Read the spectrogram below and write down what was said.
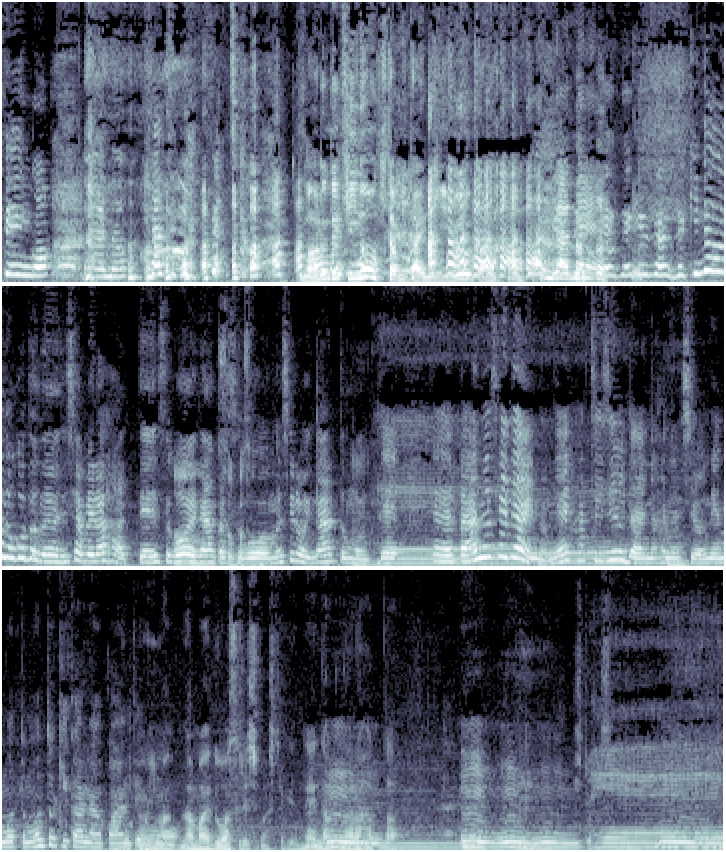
戦後あの 幸子幸子。まるで昨日来たみたいに言うから。ね。だけどさ昨日のことのように喋らはってすごいなんかすごい面白いなと思って。だからやっぱりあの世代のね80代の話をねもっともっと聞かなあかんってもう。今思う。名前ど忘れしましたけどね亡くならはった、うんうんうん人ですへうんそうえ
